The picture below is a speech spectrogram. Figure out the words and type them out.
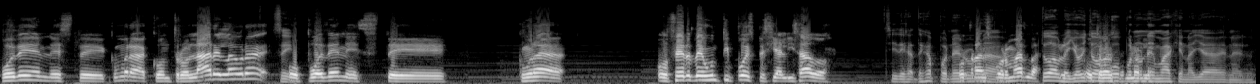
pueden este, ¿cómo era? controlar el aura, Sí. o pueden este ¿cómo era? o ser de un tipo especializado, Sí, deja, deja poner o una... transformarla. Tú habla, yo ahorita puedo poner una imagen allá en el...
